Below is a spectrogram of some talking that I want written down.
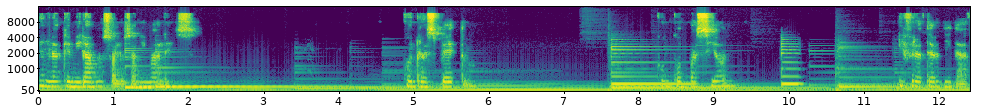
en la que miramos a los animales con respeto, con compasión y fraternidad.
